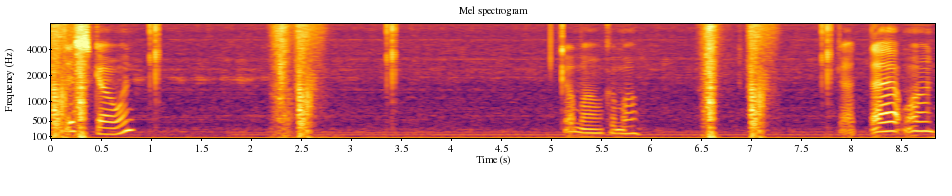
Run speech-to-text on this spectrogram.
Get this going. Come on, come on. Got that one.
